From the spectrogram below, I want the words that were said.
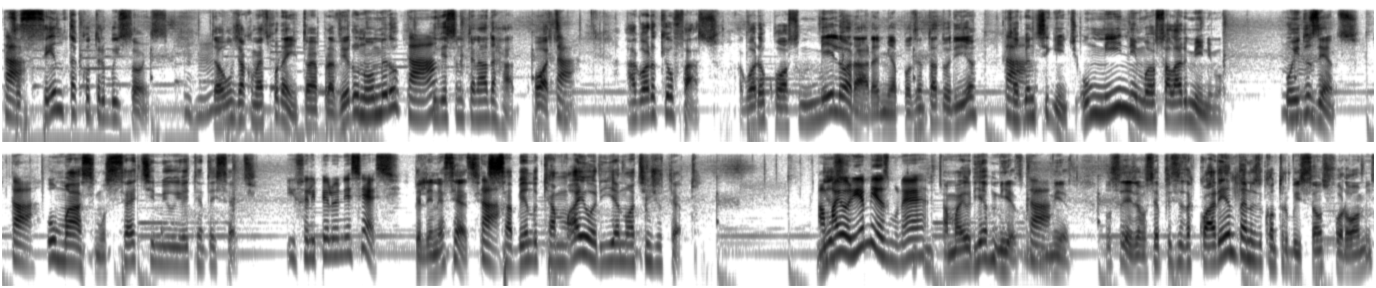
Tá. 60 contribuições. Uhum. Então já começa por aí. Então é para ver o número Tá. e ver se não tem nada errado. Ótimo. Tá. Agora o que eu faço? Agora eu posso melhorar a minha aposentadoria Tá. sabendo o seguinte: o mínimo é o salário mínimo, Uhum. 1.200. Tá. O máximo, 7.087. Isso ali pelo INSS. Pelo INSS. Tá. Sabendo que a maioria não atinge o teto. A Mesmo- maioria mesmo, né? A maioria mesmo, Tá. mesmo. Ou seja, você precisa 40 anos de contribuição se for homens,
